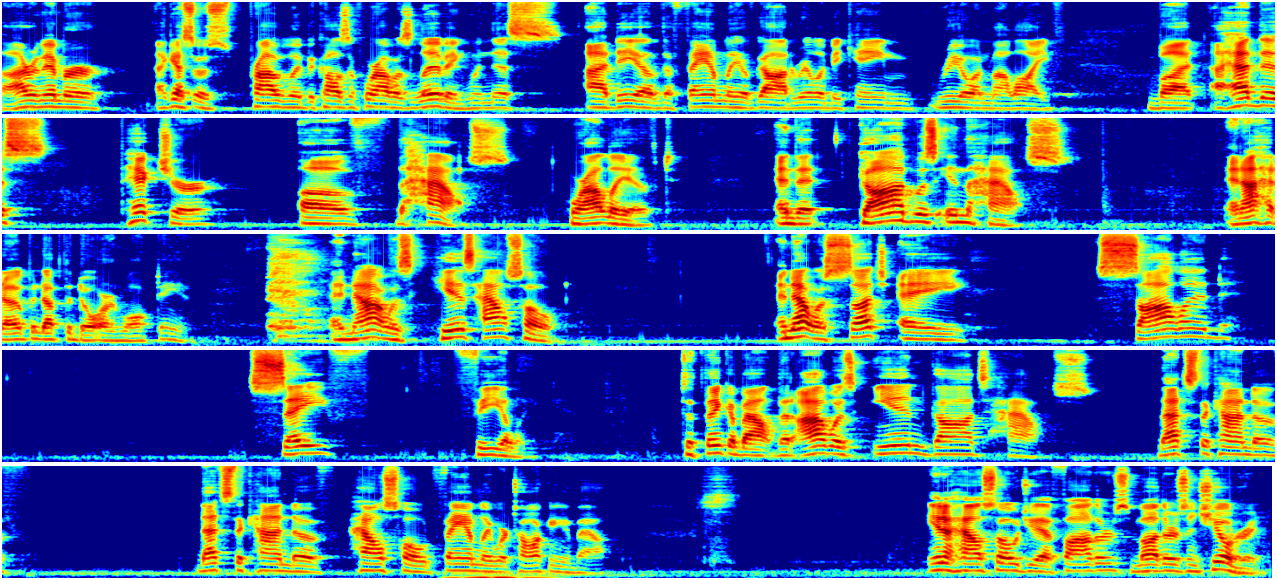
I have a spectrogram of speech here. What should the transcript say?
uh, I remember I guess it was probably because of where I was living when this idea of the family of God really became real in my life. But I had this picture of the house where I lived and that God was in the house. And I had opened up the door and walked in. And now it was his household. And that was such a solid, safe feeling to think about that I was in God's house. That's the kind of that's the kind of household family we're talking about. In a household you have fathers, mothers and children.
